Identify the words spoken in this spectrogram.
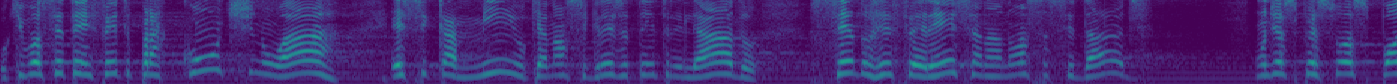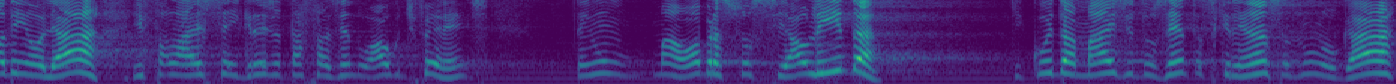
O que você tem feito para continuar esse caminho que a nossa igreja tem trilhado, sendo referência na nossa cidade? Onde as pessoas podem olhar e falar: essa igreja está fazendo algo diferente. Tem um, uma obra social linda que cuida mais de 200 crianças num lugar,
